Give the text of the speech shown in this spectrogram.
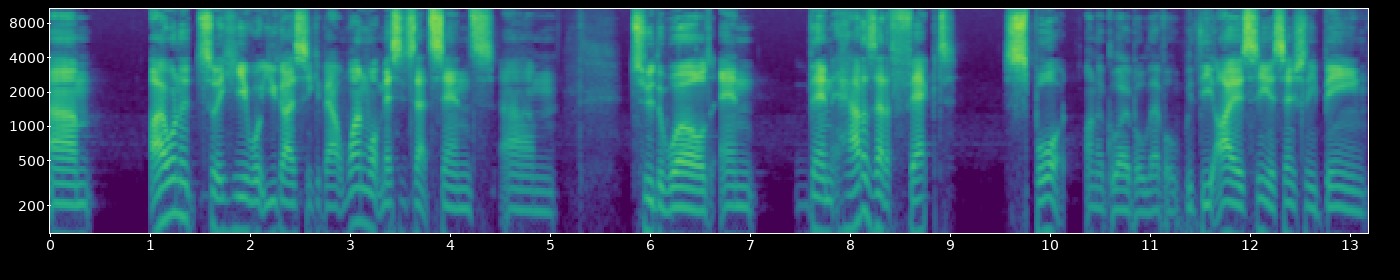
um, i want to sort of hear what you guys think about one what message that sends um, to the world and then how does that affect sport on a global level with the ioc essentially being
